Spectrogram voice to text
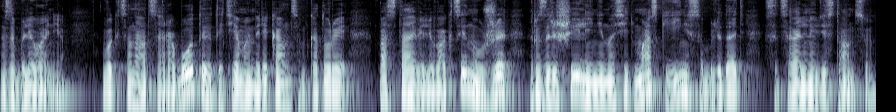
заболевания. Вакцинация работает, и тем американцам, которые поставили вакцину, уже разрешили не носить маски и не соблюдать социальную дистанцию.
